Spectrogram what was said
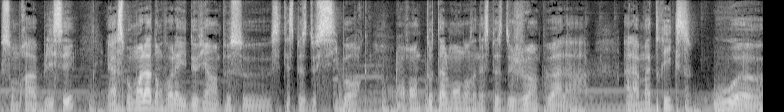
son bras blessé. Et à ce moment-là, donc voilà, il devient un peu ce, cette espèce de cyborg. On rentre totalement dans un espèce de jeu un peu à la, à la Matrix où euh,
